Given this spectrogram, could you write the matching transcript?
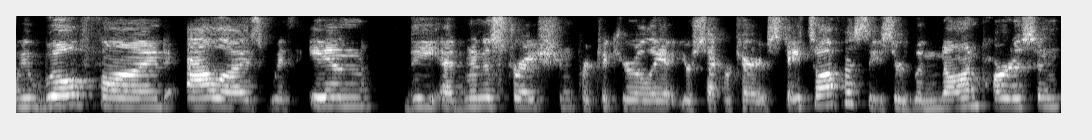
We will find allies within the administration, particularly at your Secretary of State's office. These are the nonpartisan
